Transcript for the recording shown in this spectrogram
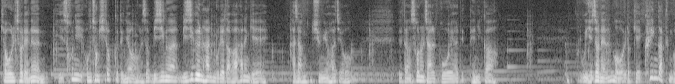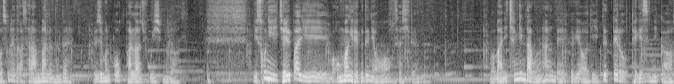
겨울철에는 이 손이 엄청 시렵거든요. 그래서 미지근한, 미지근한 물에다가 하는 게 가장 중요하죠. 일단 손을 잘 보호해야 되- 되니까. 그리고 예전에는 뭐 이렇게 크림 같은 거 손에다가 잘 안 바르는데 요즘은 꼭 발라주고 있습니다. 이 손이 제일 빨리 뭐 엉망이 되거든요. 사실은. 뭐 많이 챙긴다고는 하는데 그게 어디 뜻대로 되겠습니까?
